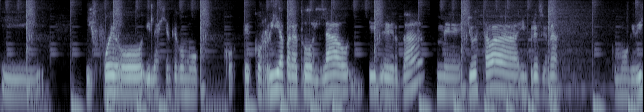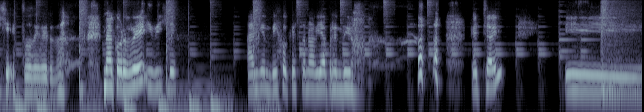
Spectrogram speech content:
y, fuego y la gente como que corría para todos lados. Y de verdad me, yo estaba impresionada. Como que dije, esto de verdad me acordé y dije, alguien dijo que eso no había aprendido. ¿Cachai? Y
